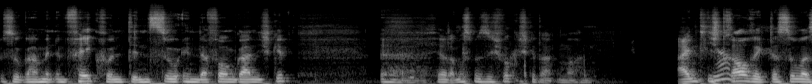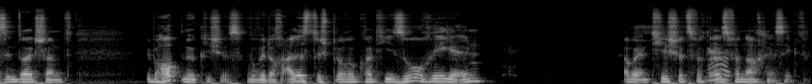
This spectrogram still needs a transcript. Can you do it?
sogar mit einem Fake-Hund, den es so in der Form gar nicht gibt, äh, ja, da muss man sich wirklich Gedanken machen. Eigentlich ja. traurig, dass sowas in Deutschland überhaupt möglich ist, wo wir doch alles durch Bürokratie so regeln, aber im Tierschutz wird ja. alles vernachlässigt.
